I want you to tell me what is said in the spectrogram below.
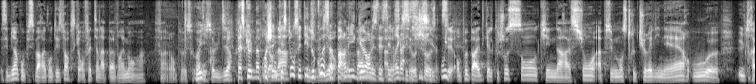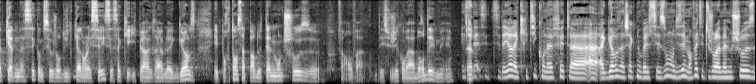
c'est bien qu'on puisse pas raconter l'histoire parce qu'en fait, il y en a pas vraiment. Hein. Enfin, on peut se, oui. se, le dire. Parce que ma prochaine question, c'était de quoi ça parlait, Girl, c'est ah, vrai que c'est autre chose. On peut parler de quelque chose sans qu'il y ait une narration absolument structurée linéaire ou euh, ultra cadenassée comme c'est aujourd'hui le cas dans les séries. C'est ça qui est hyper agréable avec Girls. Et pourtant, ça parle de tellement de choses. Euh, enfin, on va des sujets qu'on va aborder, mais. C'est d'ailleurs la critique qu'on a faite à, à, Girls à chaque nouvelle saison. On disait, mais en fait, c'est toujours la même chose.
